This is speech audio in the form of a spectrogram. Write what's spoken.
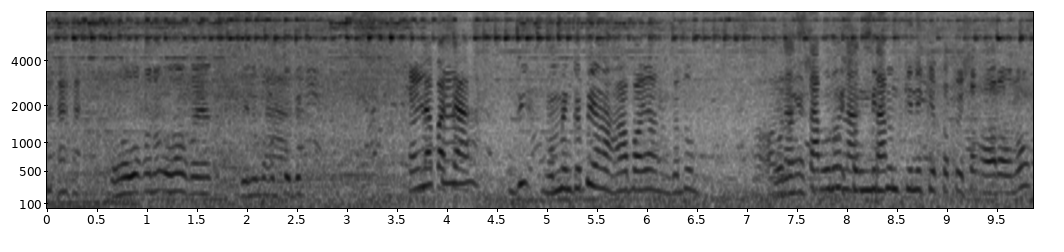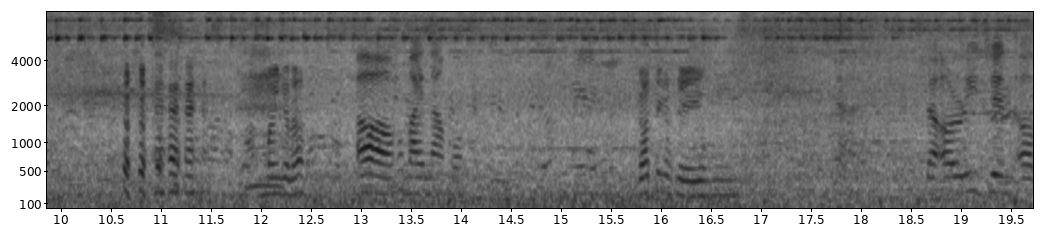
Uhaw ako ng uhaw, kaya inom ako ng tubig. Kaya pa tayo. siya? Hindi, mamayang gabi, ah, haba yan, ganun. Oo, Wala nga non-stop siguro no, isang non-stop. milyon kinikita to isang araw, no? Kumain ka na? Oo, kumain na ako. Dati kasi yung The origin of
